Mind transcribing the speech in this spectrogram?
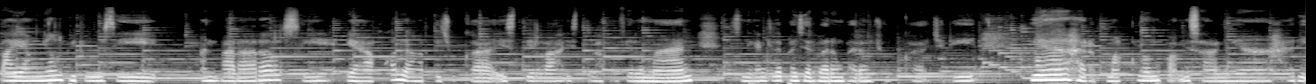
tayangnya lebih dulu sih unparallel sih. Ya aku kan nggak ngerti juga istilah-istilah perfilman. Di sini kan kita belajar bareng-bareng juga. Jadi ya harap maklum kok misalnya hari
